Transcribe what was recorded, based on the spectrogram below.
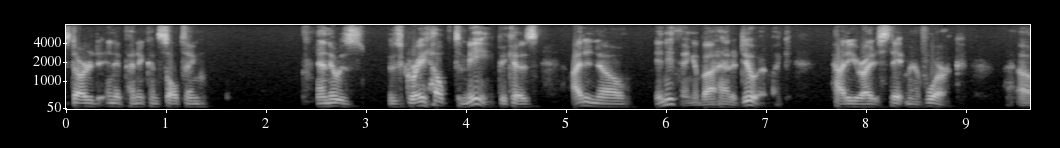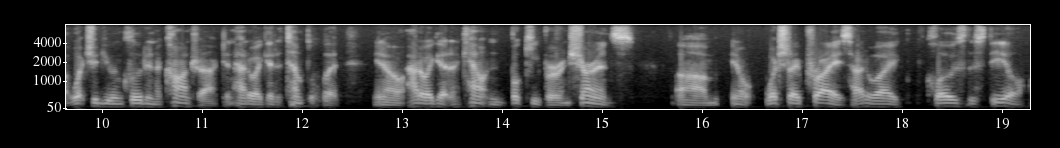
started independent consulting. And it was it was great help to me because I didn't know anything about how to do it. Like, how do you write a statement of work? Uh, what should you include in a contract? And how do I get a template? You know, how do I get an accountant, bookkeeper, insurance? Um, you know, what should I price? How do I close this deal?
